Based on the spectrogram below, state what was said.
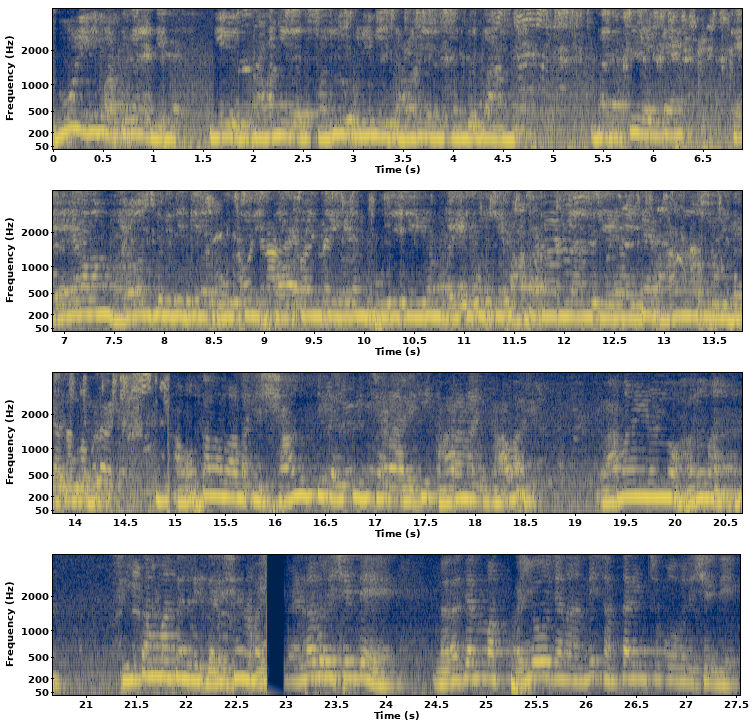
ధూళిని పట్టుకురండి. మీరు తల మీద చల్లుకుని మీ తల మీద చల్లుతాను భక్తి అంటే కేవలం భగవంతుడి దగ్గర కూర్చుని స్తోత్రం చేయడం పూజ చేయడం బయటకు వచ్చే పాపకార్యాలు చేయడం అయితే రావణాసురుడి అవతల వాళ్ళకి శాంతి కల్పించడానికి కారణం కావాలి. రామాయణంలో హనుమ సీతమ్మ తల్లి దర్శనం వెళ్ళవలసిందే నరజన్మ ప్రయోజనాన్ని సంతరించుకోవలసింది.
